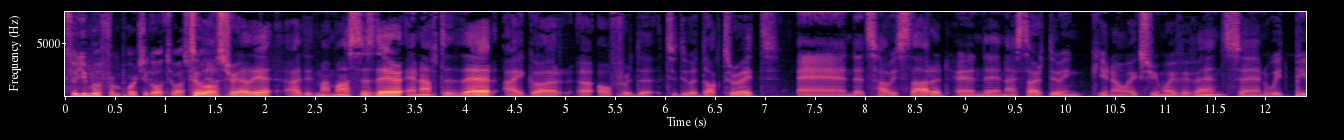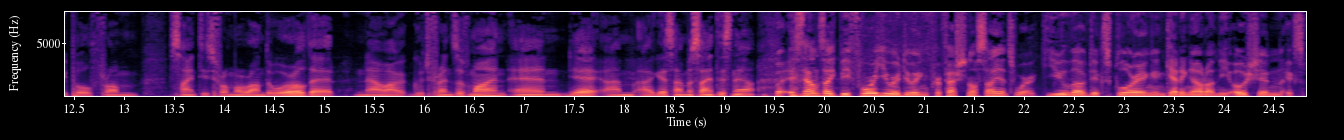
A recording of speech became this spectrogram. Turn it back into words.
So you moved from Portugal to Australia. To Australia, I did my masters there, and after that, I got uh, offered to do a doctorate and that's how it started. And then i started doing you know extreme wave events and with people from scientists from around the world that now are good friends of mine. And yeah i'm i guess i'm a scientist now. But it sounds like before you were doing professional science work you loved exploring and getting out on the ocean. Ex-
